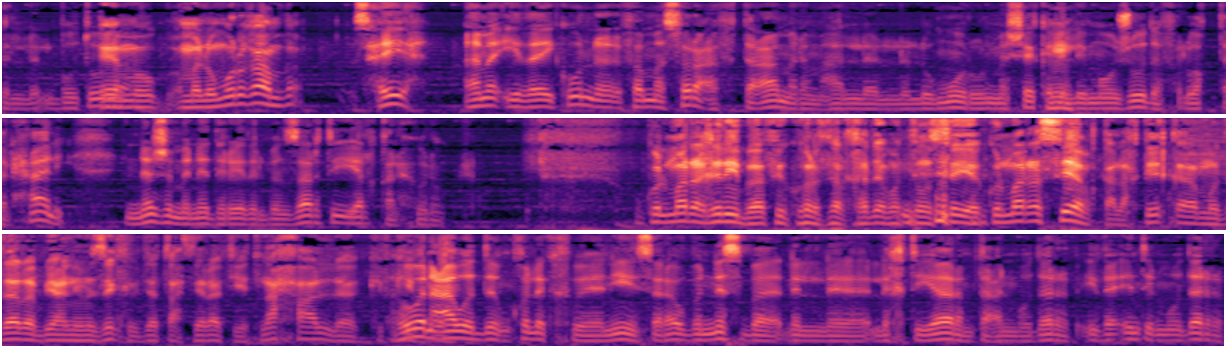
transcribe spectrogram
ال- البطولة. أما الأمور غامضة. صحيح. أما إذا يكون فما سرعة في التعامل مع ال- ال- الأمور والمشاكل مم. اللي موجودة في الوقت الحالي نجم النادي الرياضي البنزرتي يلقى الحلول. وكل مرة غريبة في كرة القدم التونسية كل مرة سابقة. الحقيقة مدرب يعني مازال بدا تحذيرات يتنحل. كيف هو كيف نعاود نقول لك خويا انيس راهو بالنسبة للاختيار نتاع المدرب إذا أنت المدرب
